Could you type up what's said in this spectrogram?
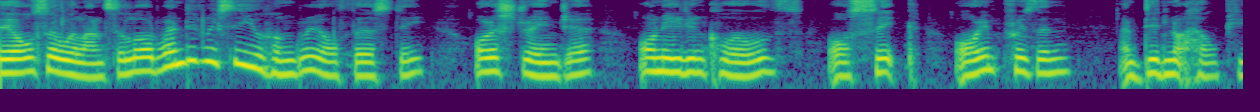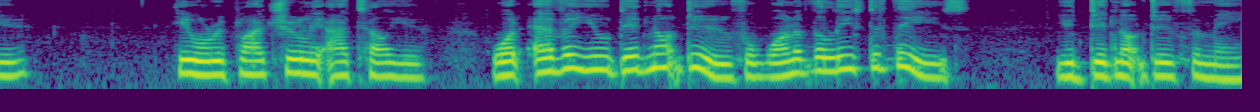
They also will answer, Lord, when did we see you hungry or thirsty, or a stranger, or needing clothes, or sick, or in prison, and did not help you? He will reply, Truly I tell you, whatever you did not do for one of the least of these, you did not do for me.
